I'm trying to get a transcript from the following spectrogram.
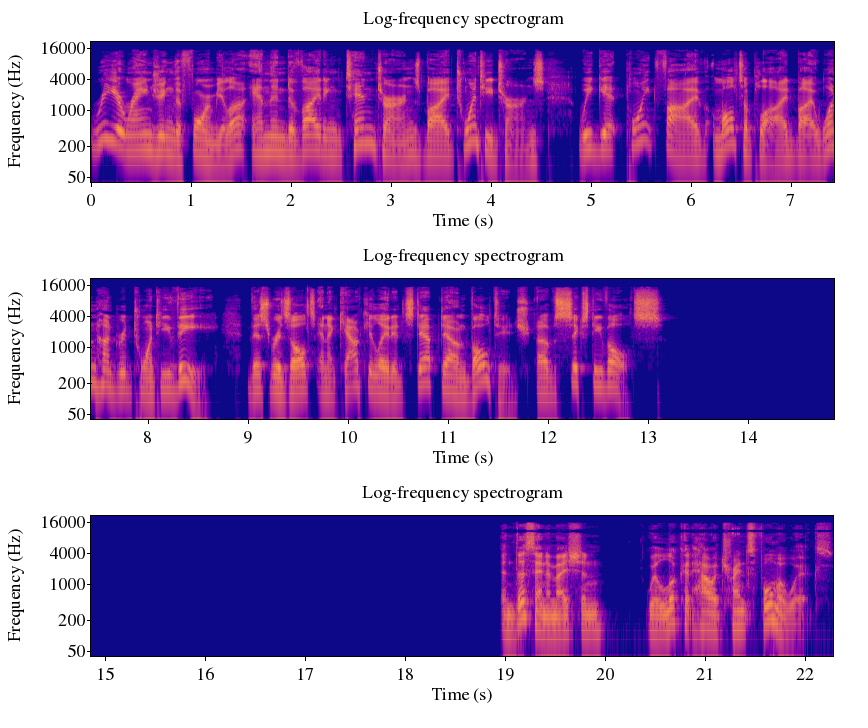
Rearranging the formula and then dividing 10 turns by 20 turns, we get 0.5 multiplied by 120V. This results in a calculated step-down voltage of 60 volts. In this animation, we'll look at how a transformer works.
